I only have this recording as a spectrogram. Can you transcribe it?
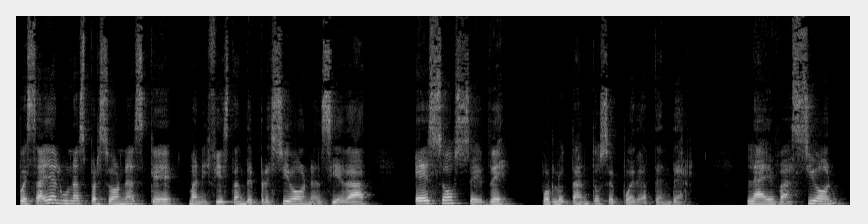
pues hay algunas personas que manifiestan depresión, ansiedad. Eso se ve, por lo tanto se puede atender. La evasión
